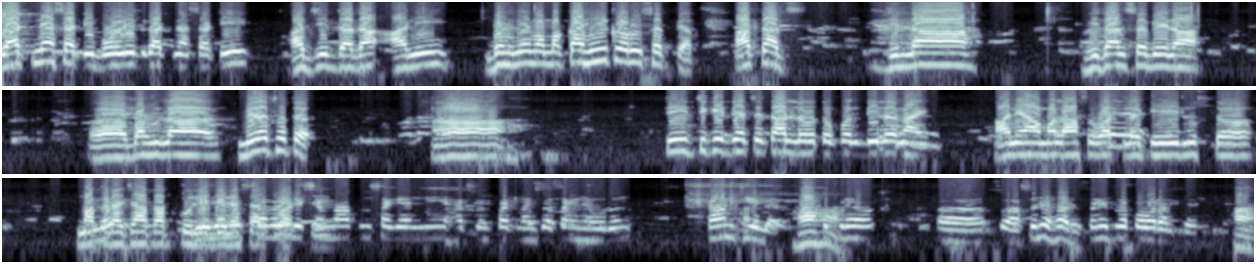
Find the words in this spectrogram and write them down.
गाठण्यासाठी बोळीत गाठण्यासाठी अजितदादा आणि भरणे मामा काहीही करू शकतात. आताच जिल्हा विधानसभेला बहुला मिळत होत. ती तिकीट द्यायचं चाललं होतं पण दिलं नाही. आणि आम्हाला असं वाटलं की नुसतं मकराच्या हातात कोली दिल्यासारखं आपण सगळ्यांनी हर्षण पाटलांच्या सांगण्यावरून काम केलं. हा, हा. अं, सुनील सॉरी सुनेत्रा पवारांचं. हा.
